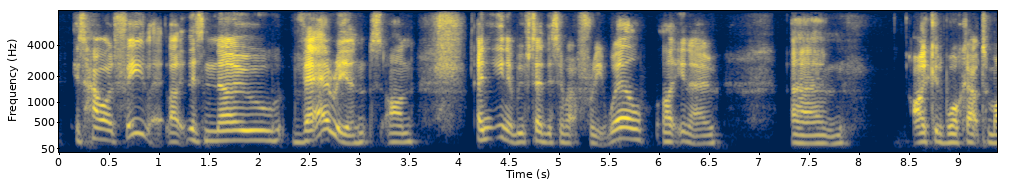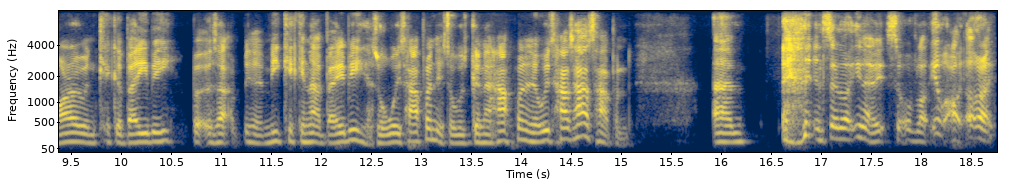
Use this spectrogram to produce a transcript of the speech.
is how I'd feel it. Like there's no variance on, and you know we've said this about free will. Like you know, um, I could walk out tomorrow and kick a baby, but is that you know me kicking that baby has always happened. It's always going to happen. and It always has has happened. Um, and so like you know, it's sort of like all right.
